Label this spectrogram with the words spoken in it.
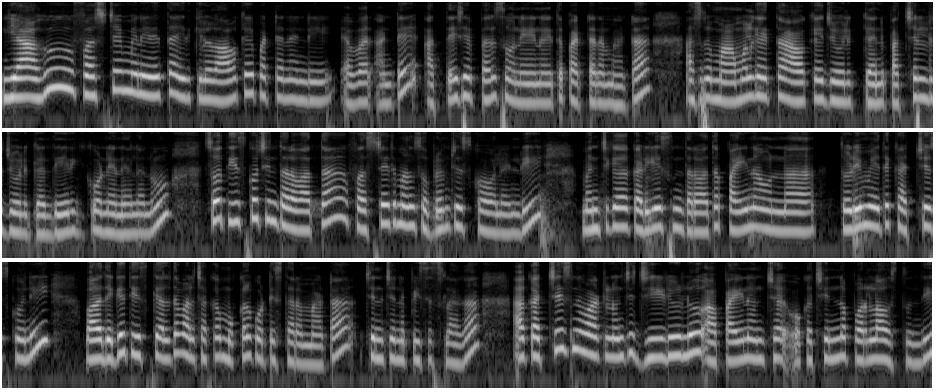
యాహూ! ఫస్ట్ టైం నేనైతే ఐదు కిలోల ఆవకాయ పట్టానండి. ఎవరు అంటే అత్తయ్య చెప్పారు. సో, నేనైతే పట్టానమాట అసలు మామూలుగా అయితే ఆవకాయ జోలికి కానీ పచ్చళ్ళ జోలికి కానీ దేనికి కూడా నేను వెళ్ళను సో, తీసుకొచ్చిన తర్వాత ఫస్ట్ అయితే మనం శుభ్రం చేసుకోవాలండి. మంచిగా కడిగేసిన తర్వాత పైన ఉన్న తొడిమి అయితే కట్ చేసుకొని వాళ్ళ దగ్గర తీసుకెళ్తే వాళ్ళు చక్కగా ముక్కలు కొట్టిస్తారనమాట చిన్న చిన్న పీసెస్ లాగా. ఆ కట్ చేసిన వాటి నుంచి జీడీలు ఆ పైన ఒక చిన్న పొరలా వస్తుంది.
